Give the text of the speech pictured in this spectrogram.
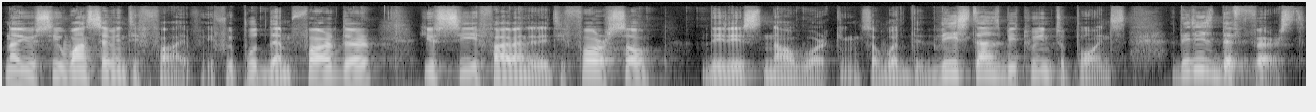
Now you see 175. If we put them further, you see 584. So this is now working. So have the distance between two points. This is the first,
